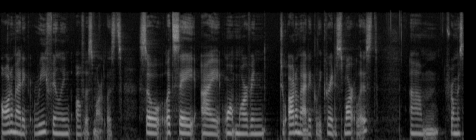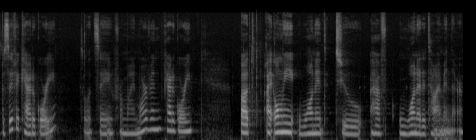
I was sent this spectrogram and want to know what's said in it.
automatic refilling of the smart lists. So let's say I want Marvin to automatically create a smart list. um, from a specific category. So let's say from my Marvin category, but I only wanted to have one at a time in there.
